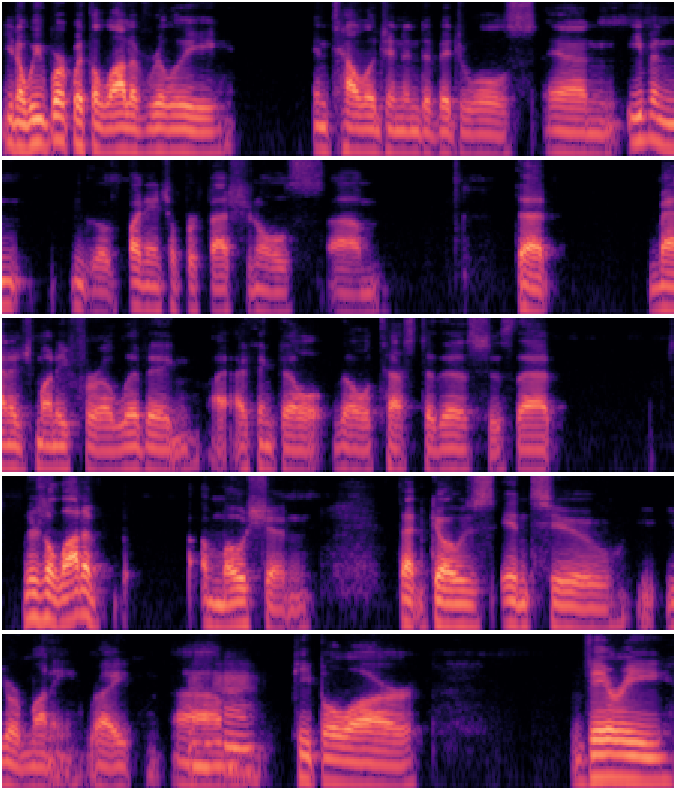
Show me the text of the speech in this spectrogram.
you know we work with a lot of really intelligent individuals and even the financial professionals um, that manage money for a living. I, I, think they'll they'll attest to this. Is that there's a lot of emotion that goes into your money, right? Um, mm-hmm. People are very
